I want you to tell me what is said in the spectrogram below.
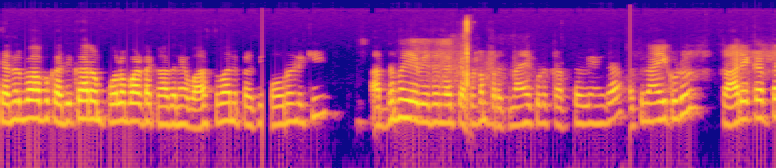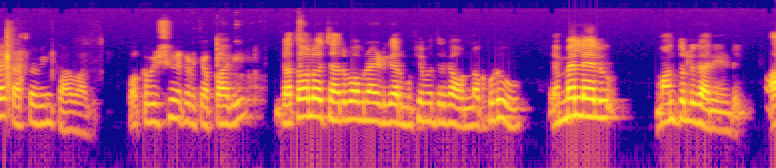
చంద్రబాబుకు అధికారం పూలబాట కాదనే వాస్తవాన్ని ప్రతి పౌరునికి అర్థమయ్యే విధంగా చెప్పడం ప్రతి నాయకుడు కర్తవ్యంగా ప్రతి నాయకుడు కార్యకర్త కర్తవ్యం కావాలి. ఒక విషయం ఇక్కడ చెప్పాలి. గతంలో చంద్రబాబు నాయుడు గారు ముఖ్యమంత్రిగా ఉన్నప్పుడు ఎమ్మెల్యేలు మంత్రులు కానివ్వండి ఆ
